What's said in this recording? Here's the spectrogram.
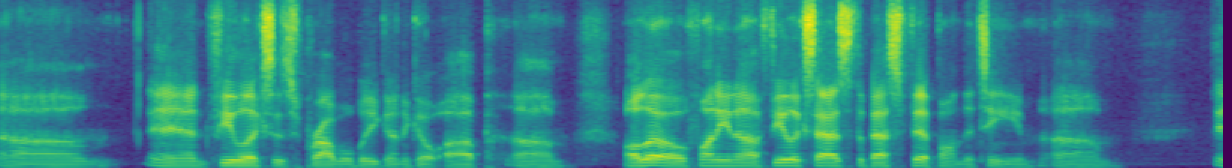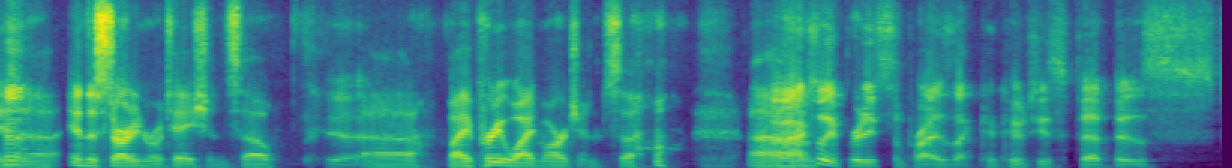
Um, and Felix is probably going to go up. Um, although, funny enough, Felix has the best FIP on the team um, in uh, in the starting rotation. So Yeah. uh, by a pretty wide margin. So I'm um, actually pretty surprised that Kikuchi's FIP is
